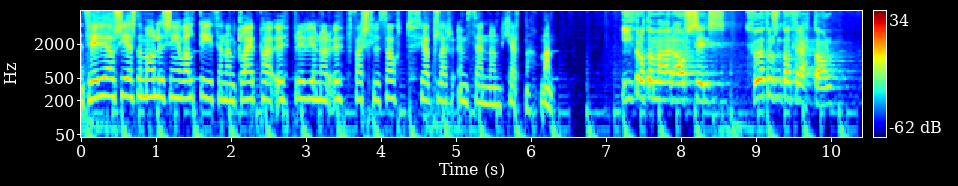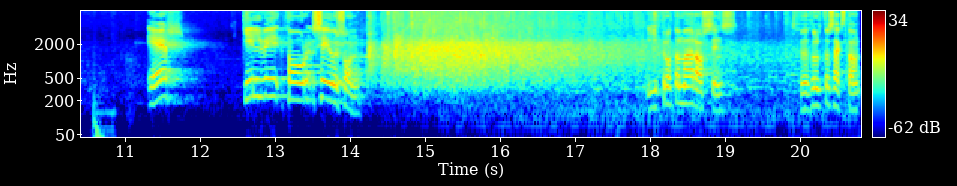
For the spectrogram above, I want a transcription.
En þriðja á síðasta málið sem ég valdi í þennan glæpa upprifjunar uppfærslu þátt fjallar um þennan hérna mann. Íþróttamæður ársins 2013 er Gilvi Þór Sigursson. Íþróttamæður ársins 2016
